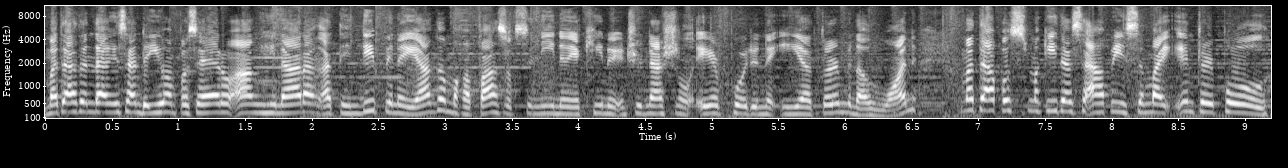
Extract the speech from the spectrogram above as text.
Matatanda ang isang dayuhang pasahero ang hinarang at hindi pinayagang makapasok sa Ninoy Aquino International Airport na iya Terminal 1 matapos makita sa API sa may Interpol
